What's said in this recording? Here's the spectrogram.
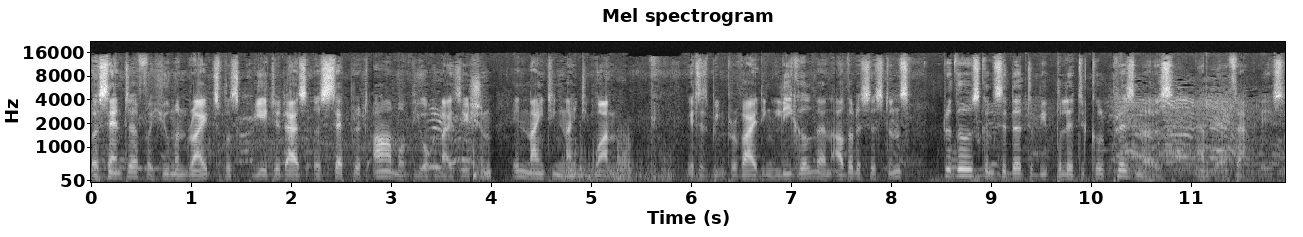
A Center for Human Rights was created as a separate arm of the organization in 1991. It has been providing legal and other assistance to those considered to be political prisoners and their families.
